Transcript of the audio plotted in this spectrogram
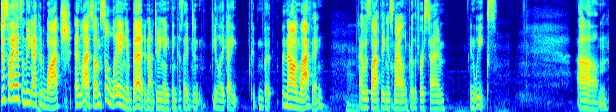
just so I had something I could watch and laugh. So I'm still laying in bed and not doing anything because I didn't feel like I could. But now I'm laughing. Mm. I was laughing and smiling for the first time in weeks. Um.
